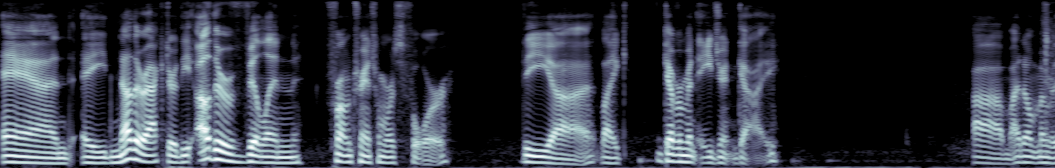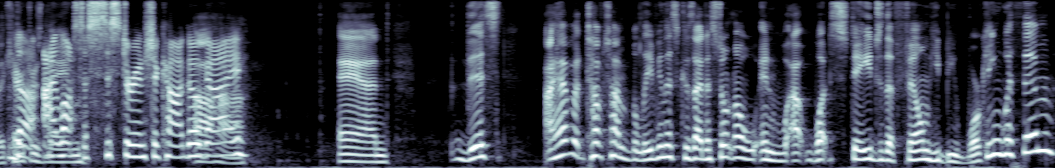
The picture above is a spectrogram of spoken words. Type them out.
and another actor the other villain from transformers 4 the uh like government agent guy um i don't remember the the character's I lost a sister in Chicago guy. Uh-huh. and this i have a tough time believing this because i just don't know in at what stage of the film he'd be working with them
